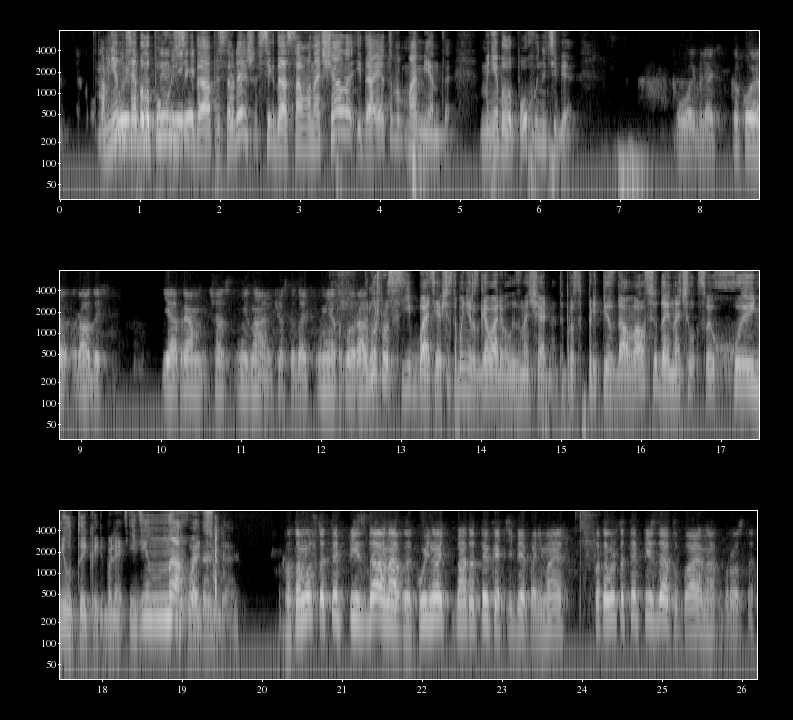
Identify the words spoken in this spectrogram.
А мне Ну, на тебя было похуй всегда, представляешь? Всегда, с самого начала и до этого момента. Мне было похуй на тебе. Ой, блядь, какая радость. Я прям сейчас не знаю, что сказать. У меня такой Ты радость. можешь просто съебать, я вообще с тобой не разговаривал изначально. Ты просто припиздовал сюда и начал свою хуйню тыкать, блядь. Иди нахуй отсюда. Потому что ты пизда, нахуй. Хуйной надо тыкать тебе, понимаешь? Потому что ты пизда тупая, нахуй, просто.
